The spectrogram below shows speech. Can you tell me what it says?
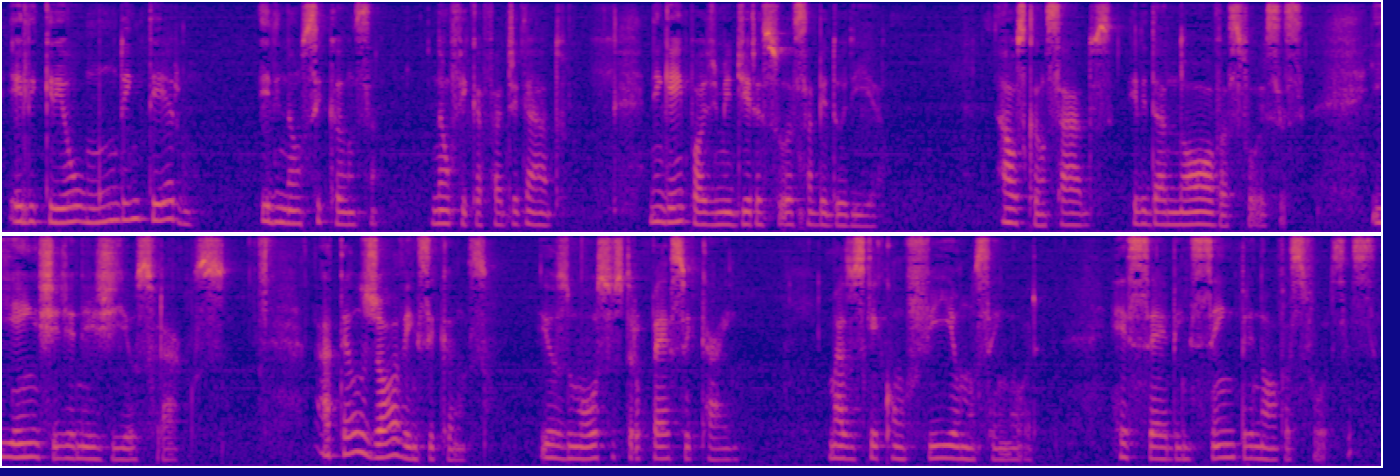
Ele criou o mundo inteiro. Ele não se cansa, não fica fadigado. Ninguém pode medir a sua sabedoria. Aos cansados, ele dá novas forças e enche de energia os fracos. Até os jovens se cansam e os moços tropeçam e caem. Mas os que confiam no Senhor recebem sempre novas forças.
